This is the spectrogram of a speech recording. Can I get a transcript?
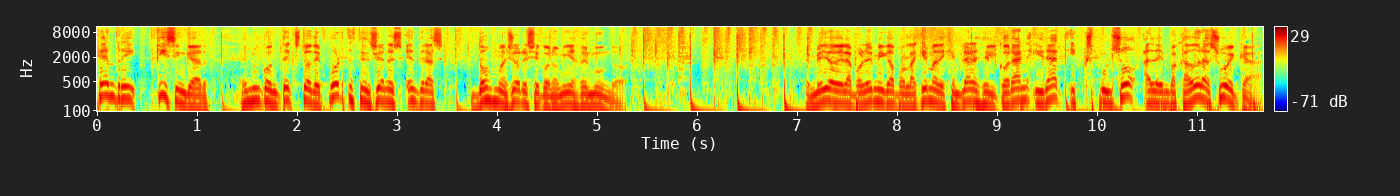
Henry Kissinger, en un contexto de fuertes tensiones entre las dos mayores economías del mundo. En medio de la polémica por la quema de ejemplares del Corán, Irak expulsó a la embajadora sueca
